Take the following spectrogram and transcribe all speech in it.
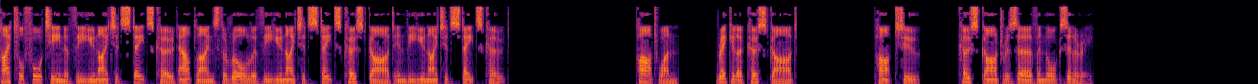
Title 14 of the United States Code outlines the role of the United States Coast Guard in the United States Code. Part 1 — Regular Coast Guard. Part 2 — Coast Guard Reserve and Auxiliary.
